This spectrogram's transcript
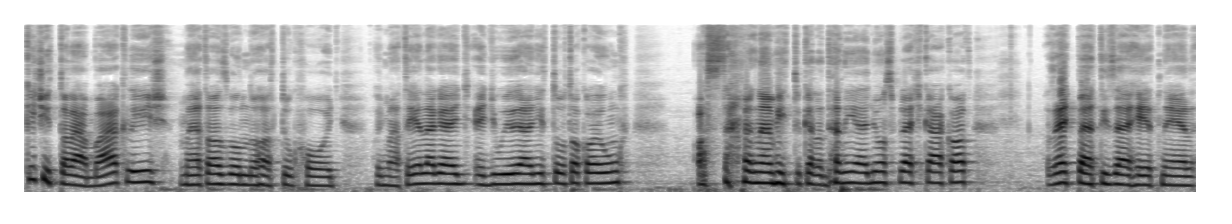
kicsit talán Bákli is, mert azt gondolhattuk, hogy, hogy már tényleg egy, egy új irányítót akarunk, aztán meg nem hittük el a Daniel Jones pletykákat. Az 1 per 17-nél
